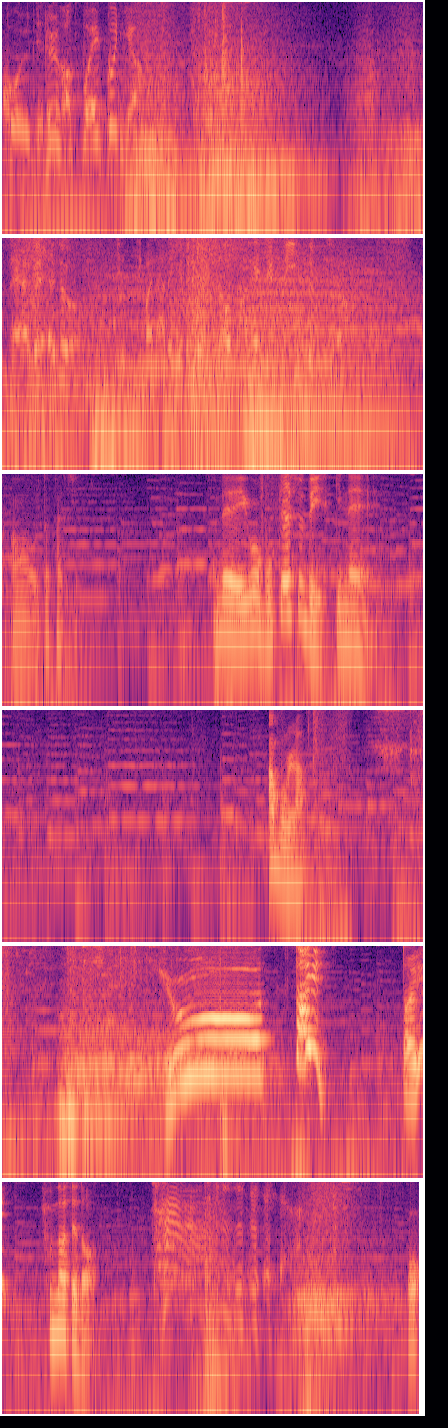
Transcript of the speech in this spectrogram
골드를 확보했군요. 패배해도 죽지만 않으면 더 강해질 수 있었죠. 아 어떡하지? 근데 이거 못 깰 수도 있긴 해. 아 몰라. 슈 따잇 따잇 존나 세다. 어? 어?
